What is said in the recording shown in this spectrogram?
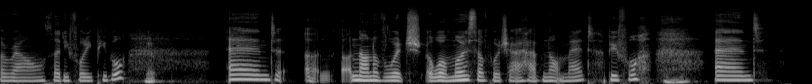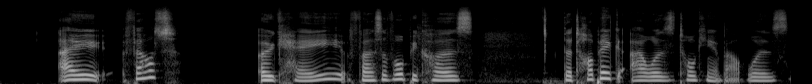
around 30, 40 people. Yep. And uh, none of which, well, most of which I have not met before. And I felt okay, first of all, because the topic I was talking about was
